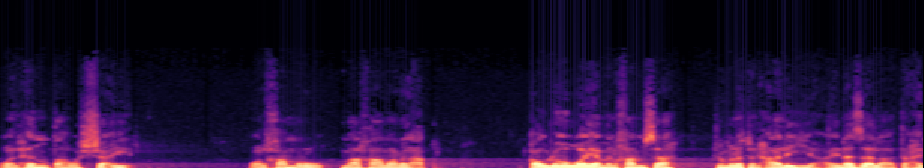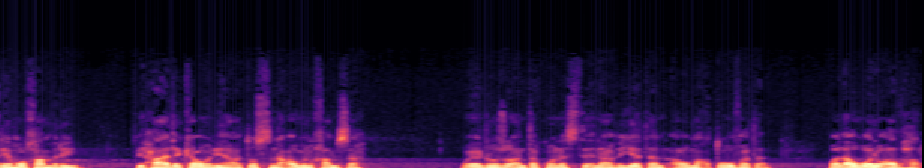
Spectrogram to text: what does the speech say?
والحنطة والشعير والخمر ما خامر العقل. قوله وهي من خمسة جملة حالية أي نزل تحريم الخمر في حال كونها تصنع من خمسة ويجوز أن تكون استئنافية أو معطوفة والأول أظهر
